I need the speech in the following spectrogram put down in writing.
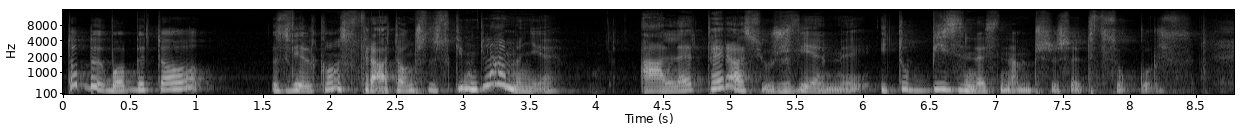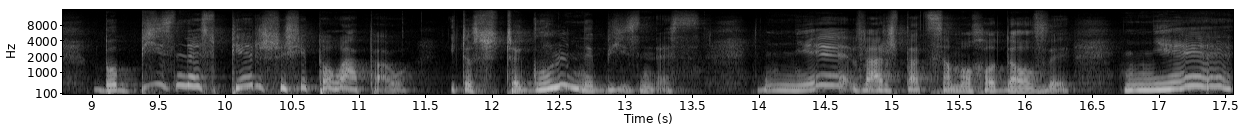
To byłoby to z wielką stratą wszystkim dla mnie. Ale teraz już wiemy, i tu biznes nam przyszedł w sukurs, bo biznes pierwszy się połapał. I to szczególny biznes. Nie warsztat samochodowy, nie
